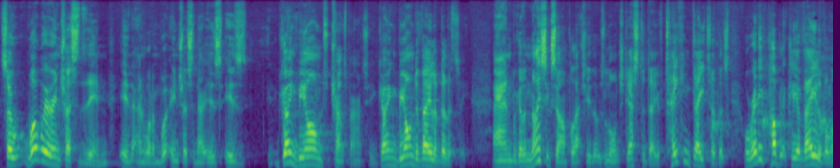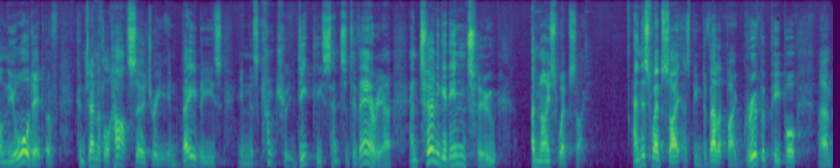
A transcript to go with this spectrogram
So what we're interested in, in and what I'm interested in now is, is going beyond transparency, going beyond availability. And we've got a nice example actually that was launched yesterday of taking data that's already publicly available on the audit of congenital heart surgery in babies in this country, deeply sensitive area, and turning it into a nice website. And this website has been developed by a group of people, um,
